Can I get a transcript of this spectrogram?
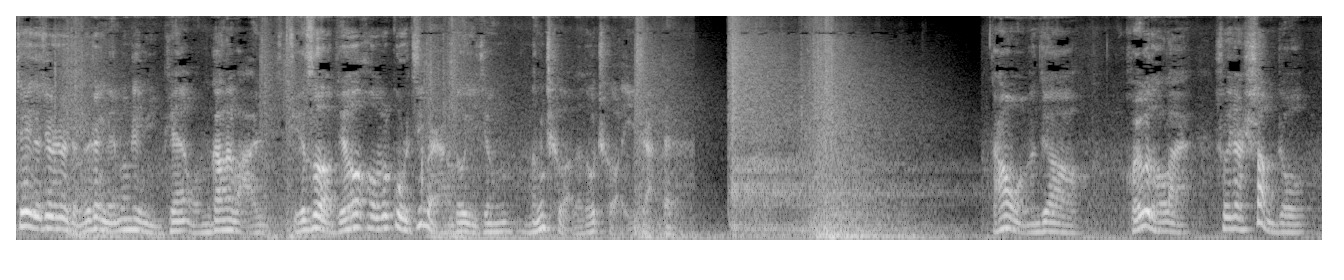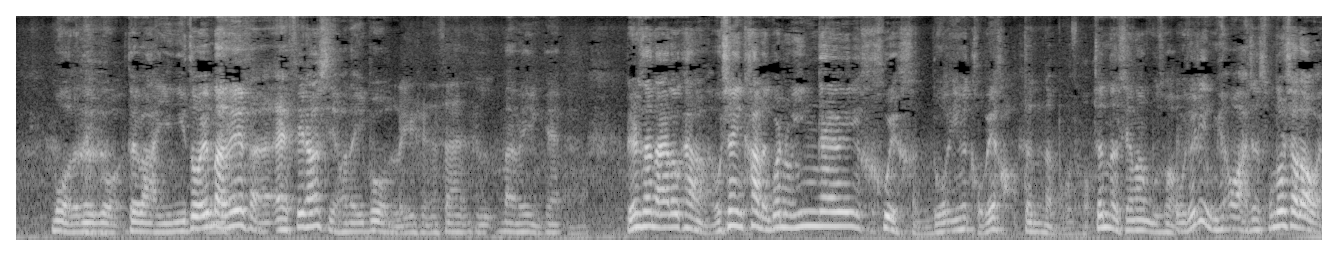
这个就是整个正义联盟这部影片，我们刚才把角色结合后边故事，基本上都已经能扯的都扯了一下。对，然后我们就要回过头来说一下上周末的那部，对吧？以你作为漫威粉，哎，非常喜欢的一部雷神三漫威影片，《雷神三》大家都看了，我相信看的观众应该会很多，因为口碑好，真的不错，真的相当不错。我觉得这影片哇，这从头笑到尾，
